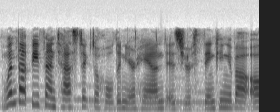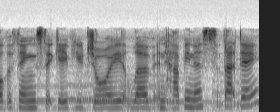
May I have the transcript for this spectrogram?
Wouldn't that be fantastic to hold in your hand as you're thinking about all the things that gave you joy, love, and happiness that day?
